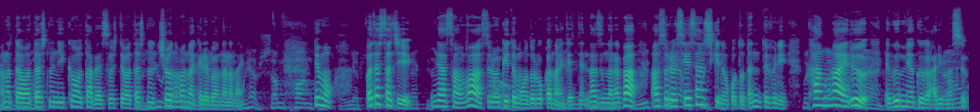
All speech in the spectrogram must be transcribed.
あなたは私の肉を食べそして私の血を飲まなければならない。でも私たち皆さんはそれを聞いても驚かないですね。なぜならばあそれは生産式のことだねというふうに考える文脈があります。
